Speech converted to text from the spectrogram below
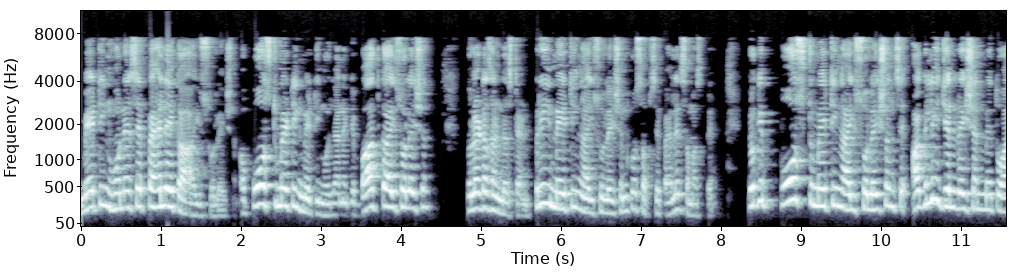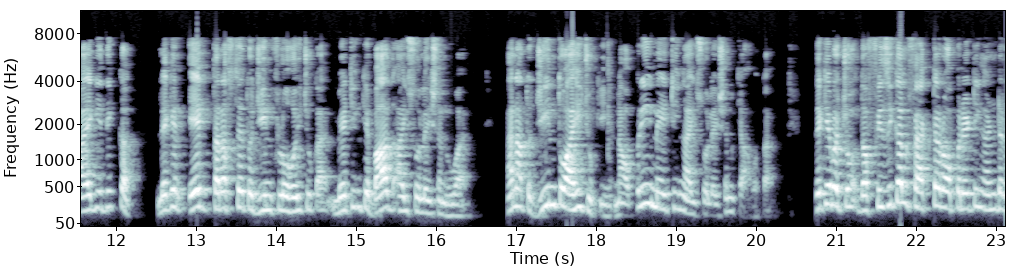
मेटिंग होने से पहले का आइसोलेशन और पोस्ट मेटिंग मेटिंग हो जाने के बाद का आइसोलेशन तो let us understand pre mating isolation को सबसे पहले समझते हैं। क्योंकि पोस्ट मेटिंग आइसोलेशन से अगली जनरेशन में तो आएगी दिक्कत, लेकिन एक तरफ़ से तो जीन फ्लो हो ही चुका है। मेटिंग के बाद आइसोलेशन हुआ है। है ना? तो जीन तो आ ही चुकी है। नाउ प्री मेटिंग आइसोलेशन क्या होता है? देखिए बच्चों the physical factor operating under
